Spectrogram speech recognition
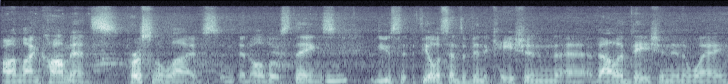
online comments, personal lives, and, and all those things. Mm-hmm. Do you feel a sense of vindication, uh, validation in a way?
